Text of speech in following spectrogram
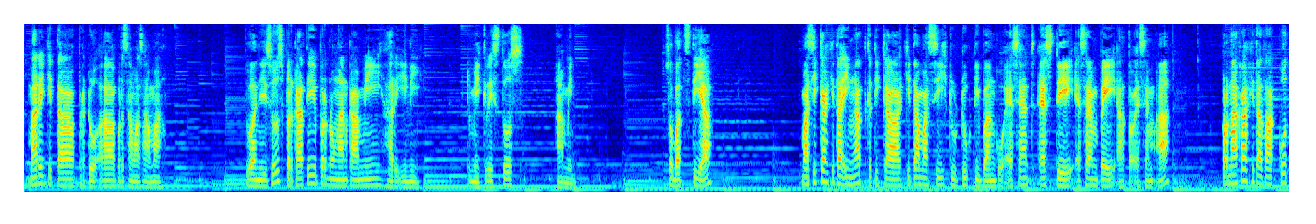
Mari kita berdoa bersama-sama. Tuhan Yesus berkati perenungan kami hari ini. Demi Kristus, amin. Sobat setia, Masihkah kita ingat ketika kita masih duduk di bangku SD, SMP, atau SMA? Pernahkah kita takut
